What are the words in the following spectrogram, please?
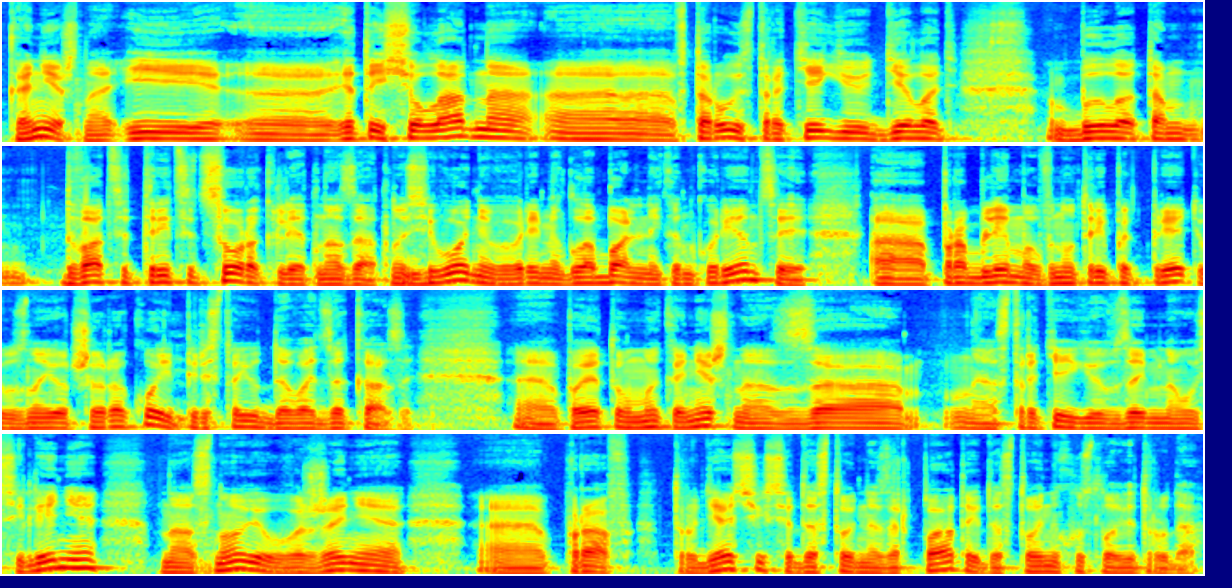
Конечно, и э, это еще ладно, э, вторую стратегию делать было там 20, 30, 40 лет назад, но сегодня во время глобальной конкуренции а проблема внутри предприятия узнает широко и перестают давать заказы. Э, поэтому мы, конечно, за э, стратегию взаимного усиления на основе уважения э, прав трудящихся, достойной зарплаты и достойных условий труда.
